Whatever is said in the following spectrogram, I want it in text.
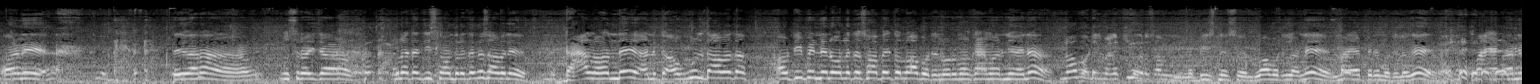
होइन अनि त्यही भएर उस रहेछ। उसलाई त जिस्काउँदो रहेछ क्या सबैले? ढाल भन्दै अनि त उसले त अब त अब डिपेन्डेन्ट उसले त सबै त लभ होटेलहरूमा काम गर्ने होइन। लभ होटेल भने के हो सम्झिनु? बिजनेस ल होटेल भने माया प्रेम होटेल हो के? माया गर्ने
